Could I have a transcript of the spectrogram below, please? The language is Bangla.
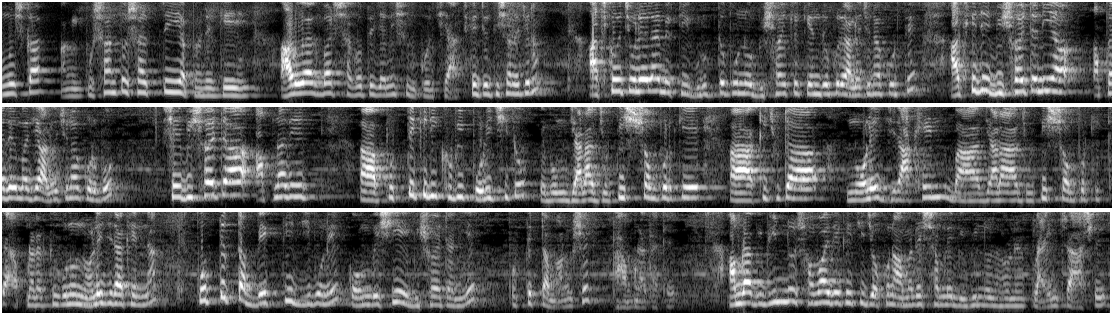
নমস্কার, আমি প্রশান্ত শাস্ত্রী, আপনাদেরকে আরও একবার স্বাগত জানিয়ে শুরু করছি আজকে জ্যোতিষ আলোচনা। আজকেও চলে এলাম একটি গুরুত্বপূর্ণ বিষয়কে কেন্দ্র করে আলোচনা করতে। আজকে যে বিষয়টা নিয়ে আপনাদের মাঝে আলোচনা করব সেই বিষয়টা আপনাদের প্রত্যেকেরই খুবই পরিচিত এবং যারা জ্যোতিষ সম্পর্কে কিছুটা নলেজ রাখেন বা যারা জ্যোতিষ সম্পর্কে আপনারা কি কোনো নলেজ রাখেন না, প্রত্যেকটা ব্যক্তির জীবনে কম বেশি এই বিষয়টা নিয়ে প্রত্যেকটা মানুষের ভাবনা থাকে। আমরা বিভিন্ন সময় দেখেছি যখন আমাদের সামনে বিভিন্ন ধরনের ক্লায়েন্টরা আসেন,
